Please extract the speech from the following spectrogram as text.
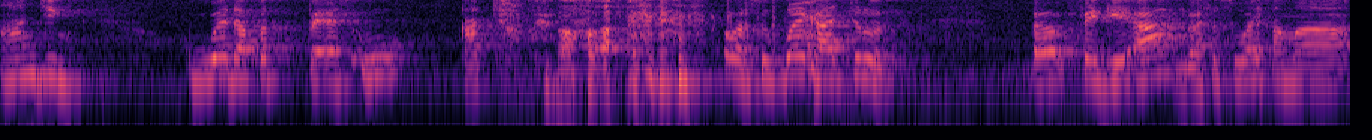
Anjing gue dapet PSU kacrut power supply kacrut Eh, VGA nggak sesuai sama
